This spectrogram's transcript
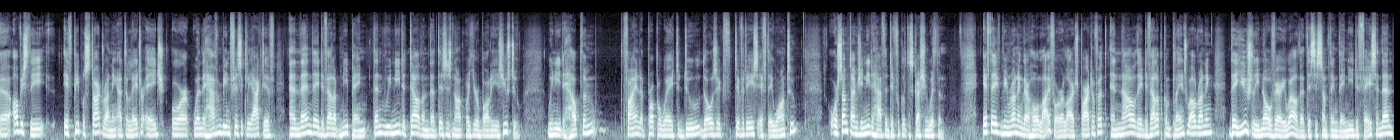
uh, obviously, if people start running at a later age or when they haven't been physically active and then they develop knee pain, then we need to tell them that this is not what your body is used to. We need to help them find a proper way to do those activities if they want to. Or sometimes you need to have the difficult discussion with them. If they've been running their whole life or a large part of it, and now they develop complaints while running, they usually know very well that this is something they need to face. And then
